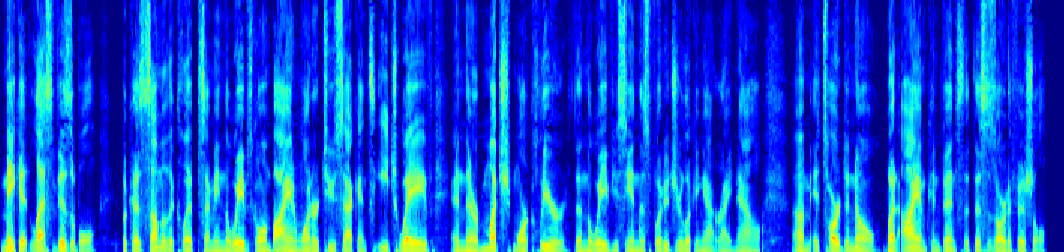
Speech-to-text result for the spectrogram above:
make it less visible because some of the clips, I mean, the waves going by in one or two seconds each wave, and they're much more clear than the wave you see in this footage you're looking at right now. Um, it's hard to know, but I am convinced that this is artificial.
